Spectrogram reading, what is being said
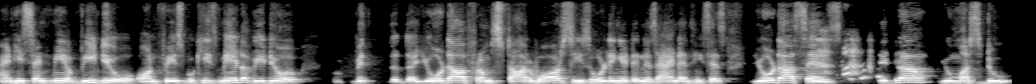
and he sent me a video on Facebook. He's made a video with the, the Yoda from Star Wars. He's holding it in his hand and he says, Yoda says, Sidra, you must do.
